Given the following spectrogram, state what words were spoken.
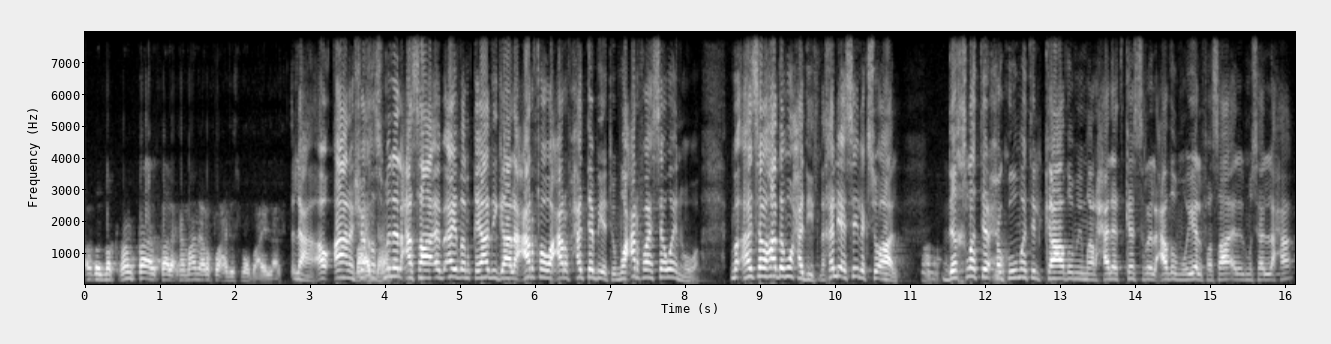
عضو المكرم قال قال إحنا ما نعرف واحد اسمه أبو علي العسكري. لا أو أنا شخص. من العصائب أيضا قيادي قال أعرفه وأعرف حتى بيته مو عارفه هسه وين هو. هسه هذا مو حديثنا. خلي أسألك سؤال. آه. دخلت حكومة الكاظمي مرحلة كسر العظم ويا الفصائل المسلحة؟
